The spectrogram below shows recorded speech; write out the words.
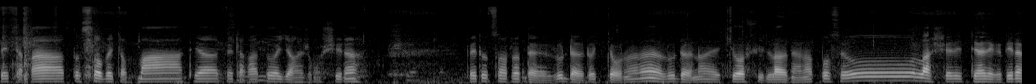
bé chả cá tôi so bé chọc ma thì bé chả cá tôi giỏi giống xí nữa bé tôi so ra để lúc đời tôi chỗ nó đó lúc đời nó cho phì lờ này nó tôi sẽ là sẽ đi theo cái tí đó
